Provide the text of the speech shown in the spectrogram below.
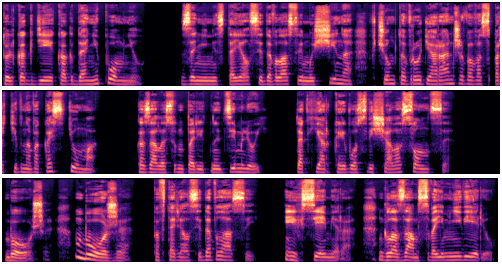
только где и когда не помнил. За ними стоял седовласый мужчина в чем-то вроде оранжевого спортивного костюма. Казалось, он парит над землей. Так ярко его освещало солнце. «Боже, боже!» – повторял седовласый. «Их семеро! Глазам своим не верю!»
